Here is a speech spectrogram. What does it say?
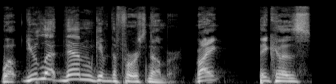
Well, you let them give the first number, right? Because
